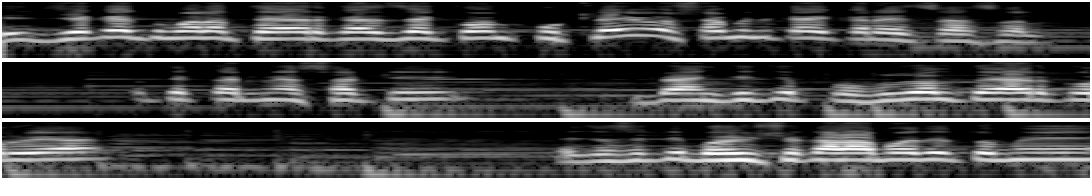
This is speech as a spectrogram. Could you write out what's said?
हे जे काही तुम्हाला तयार करायचं आहे किंवा कुठल्याही व्यवसायामध्ये काय करायचं असेल तर ते करण्यासाठी बँकेचे प्रपोजल तयार करूया. याच्यासाठी भविष्यकाळामध्ये तुम्ही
